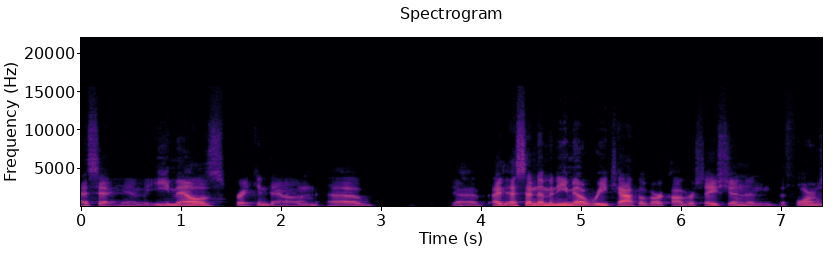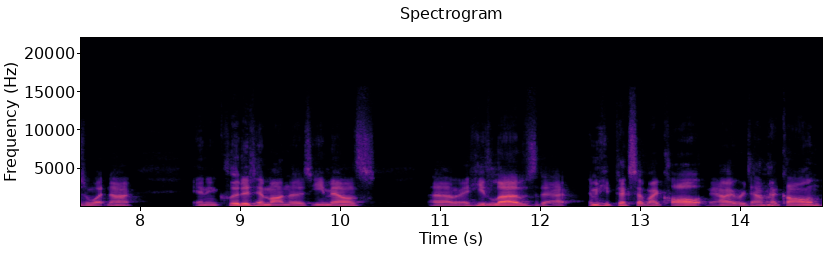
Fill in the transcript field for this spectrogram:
I sent him emails breaking down. Uh, uh, I, I sent him an email recap of our conversation and the forms and whatnot, and included him on those emails. Um, and he loves that. I mean, he picks up my call now every time I call him,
